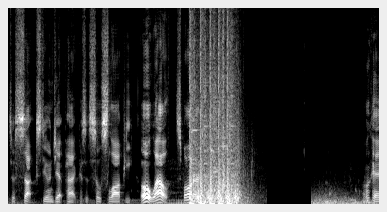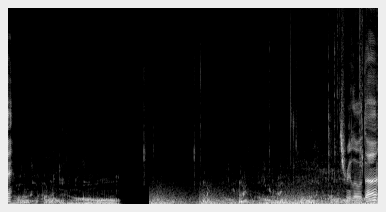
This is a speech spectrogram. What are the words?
Just sucks doing jetpack because it's so sloppy. Oh, wow. Spawner. Okay. Let's reload that.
